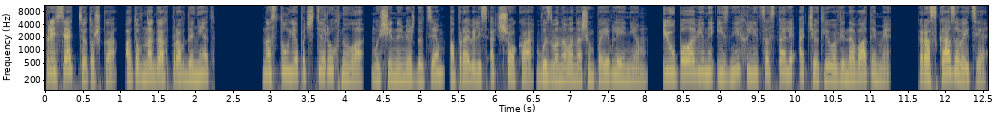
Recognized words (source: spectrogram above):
«Присядь, тетушка, а то в ногах правды нет». На стул я почти рухнула. Мужчины, между тем, оправились от шока, вызванного нашим появлением. И у половины из них лица стали отчетливо виноватыми. «Рассказывайте!»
